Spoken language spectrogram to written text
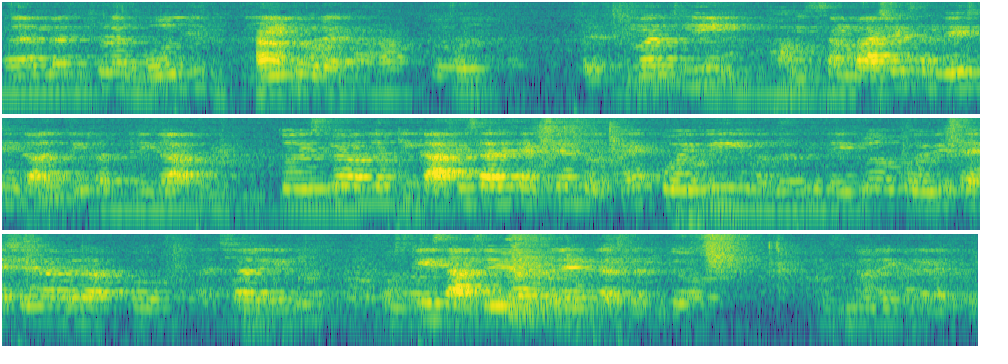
मैं थोड़ा बोल लेट हो रहा है। तो मंथली संभाषण संदेश निकालती पत्रिका। तो इसमें मतलब कि काफ़ी सारे सेक्शन होते हैं। कोई भी मतलब कि देख लो कोई भी सेक्शन अगर आपको अच्छा लगे तो उसके हिसाब से भी आप सिलेक्ट कर सकते हो। है तो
